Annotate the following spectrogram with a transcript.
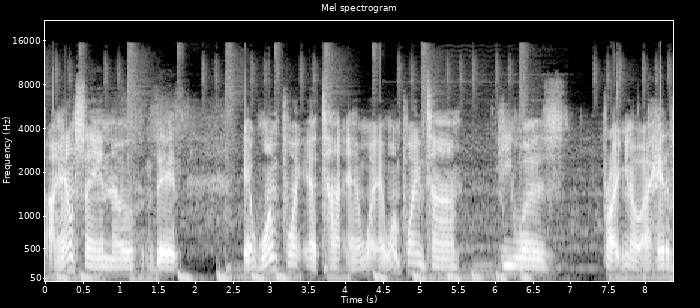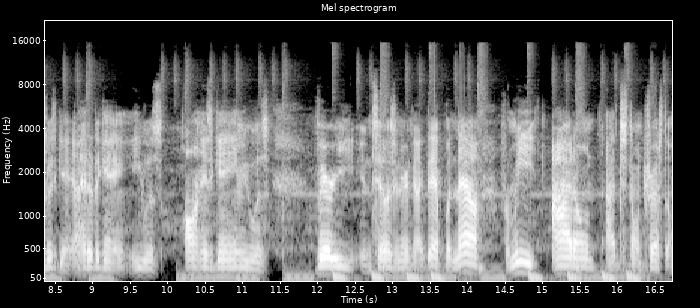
I am saying though that at one point at time at one point in time he was probably you know ahead of his game ahead of the game. He was on his game. He was very intelligent and everything like that. But now, for me, I don't. I just don't trust him.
